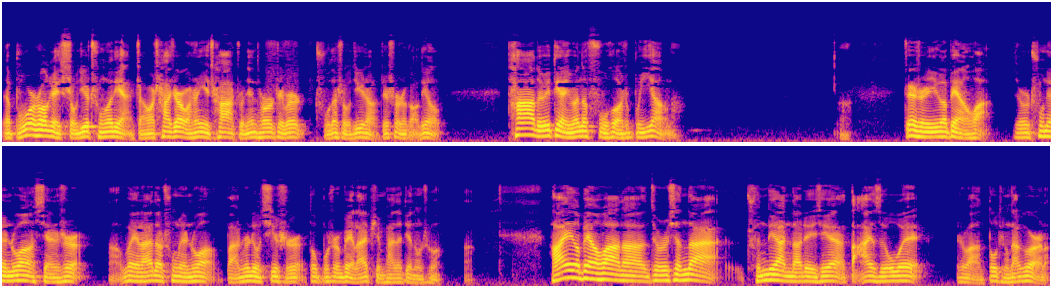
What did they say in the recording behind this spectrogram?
呃不是说给手机充个电，找个插销往上一插，转接头这边杵在手机上，这事儿就搞定了。它对于电源的负荷是不一样的，啊，这是一个变化，就是充电桩显示啊，未来的充电桩百分之六七十都不是未来品牌的电动车啊。还有一个变化呢，就是现在纯电的这些大 SUV 是吧，都挺大个的。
